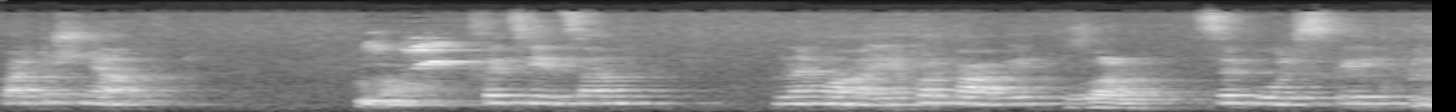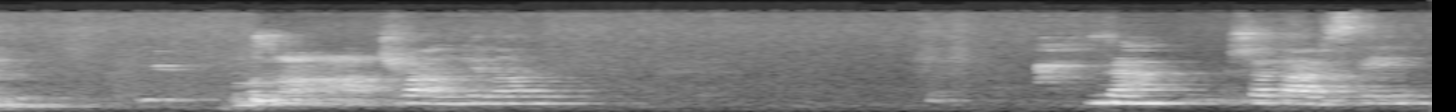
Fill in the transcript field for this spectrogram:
Фартушняк. За. Феціца. Немає. Коркавий. Цибульський. Чванкіна. За. Шатарський.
